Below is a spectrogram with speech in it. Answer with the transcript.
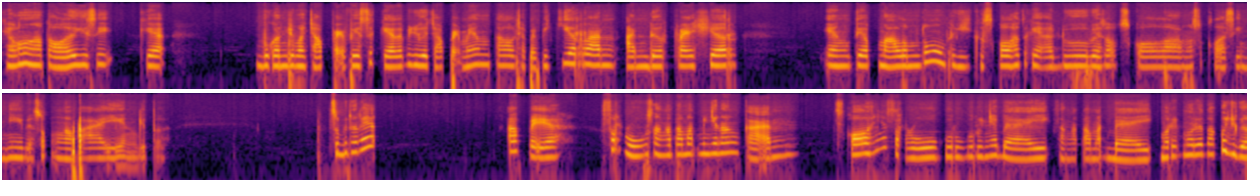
Kayak aku nggak tahu lagi sih kayak bukan cuma capek fisik ya tapi juga capek mental capek pikiran under pressure yang tiap malam tuh mau pergi ke sekolah tuh kayak aduh besok sekolah masuk kelas ini besok ngapain? gitu. Sebenarnya apa ya seru sangat amat menyenangkan. Sekolahnya seru guru-gurunya baik sangat amat baik. Murid-murid aku juga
